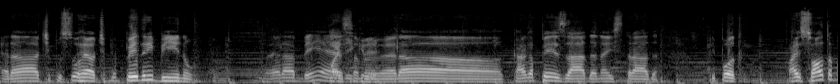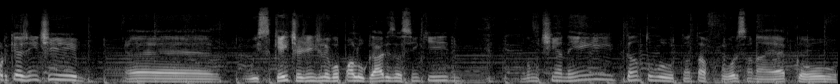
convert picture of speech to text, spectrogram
era tipo surreal, tipo Pedro e Bino. Era bem essa, meu. Era carga pesada na estrada. E, pô, faz falta porque a gente. É, o skate a gente levou para lugares assim que não tinha nem tanto, tanta força na época, ou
